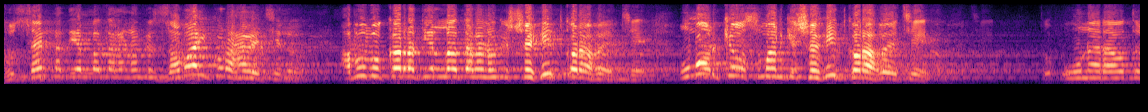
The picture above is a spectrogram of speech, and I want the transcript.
হুসাইন রাদি আল্লাহ তালাহকে জবাই করা হয়েছিল। আবু বকর রাদি আল্লাহ তালাহকে শহীদ করা হয়েছে। উমরকে, ওসমানকে শহীদ করা হয়েছে। তো ওনারাও তো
